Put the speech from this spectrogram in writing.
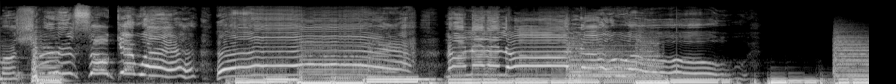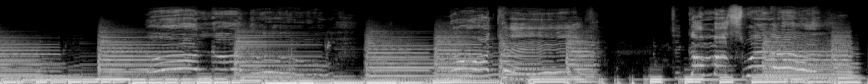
my shirt is soaking wet. Hey, no, no, no, no, no. Oh, no, no. No, I can't take off my sweater.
